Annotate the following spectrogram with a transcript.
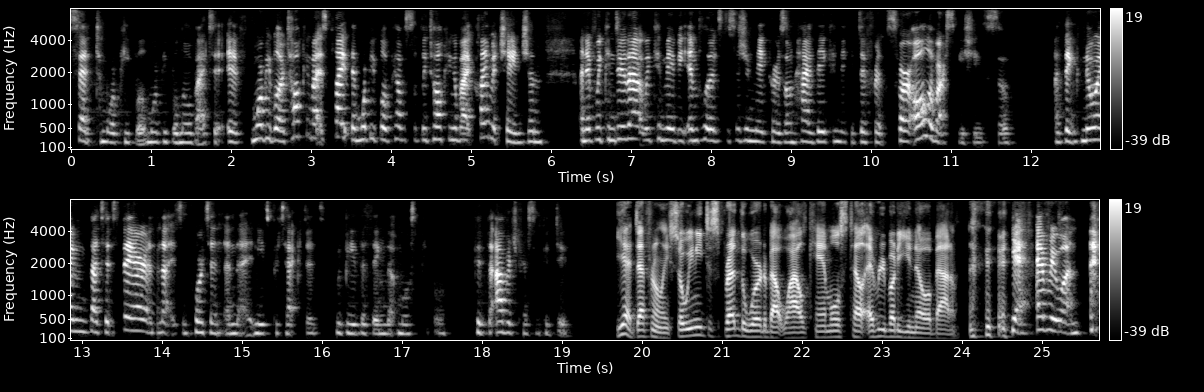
sent to more people more people know about it. If more people are talking about its plight then more people are possibly talking about climate change. And and if we can do that we can maybe influence decision makers on how they can make a difference for all of our species. So i think knowing that it's there and that it's important and that it needs protected would be the thing that most people could the average person could do yeah, definitely. So we need to spread the word about wild camels. Tell everybody you know about them. yeah, everyone.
